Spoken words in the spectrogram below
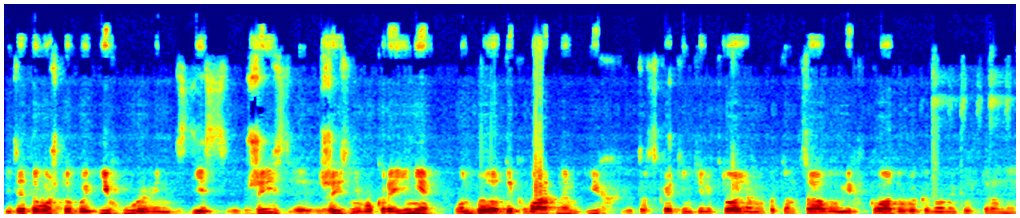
и для того, чтобы их уровень здесь в жизни, э, жизни в Украине, он был адекватным их, так сказать, интеллектуальному потенциалу, их вкладу в економіку страны.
